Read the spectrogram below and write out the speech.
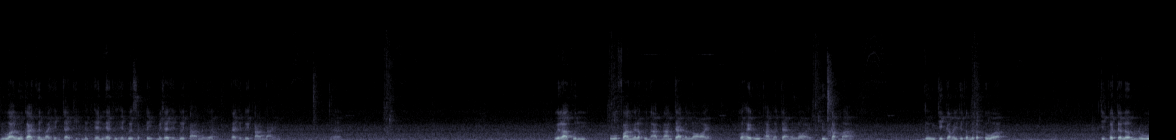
หรือว่ารู้กายเคลื่อนไหวเห็นใจคิดนึกเห็นเนี่ยคือเห็นด้วยสติ ไม่ใช่เห็นด้วยตาเนื้อ แต่เห็นด้วยตาในนะเวลาคุณถูฟันเวลาคุณอาบน้ำใจมันลอย ก็ให้รู้ทันว่าใจมันลอย ดึงกลับมา ดึงจิตกลับมาอยู่ที่กับเนื้อกับตัว จิตก็จะเริ่มรู้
